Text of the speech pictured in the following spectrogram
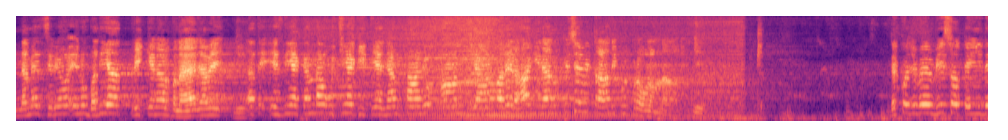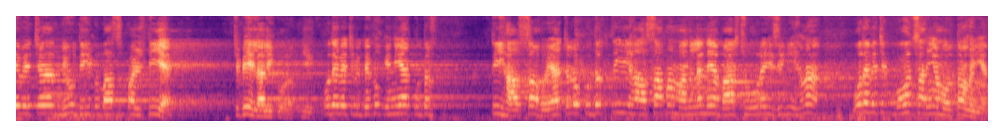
ਨਵੇਂ ਸਿਰਿਓਂ ਇਹਨੂੰ ਵਧੀਆ ਤਰੀਕੇ ਨਾਲ ਬਣਾਇਆ ਜਾਵੇ ਅਤੇ ਇਸ ਦੀਆਂ ਕੰਧਾਂ ਉੱਚੀਆਂ ਕੀਤੀਆਂ ਜਾਣ ਤਾਂ ਜੋ ਆਮ ਜਾਣ ਵਾਲੇ ਰਾਹਗੀਰਾਂ ਨੂੰ ਕਿਸੇ ਵੀ ਤਰ੍ਹਾਂ ਦੀ ਕੋਈ ਪ੍ਰੋਬਲਮ ਨਾ ਆਵੇ। ਜੀ। ਦੇਖੋ ਜਿਵੇਂ 2023 ਦੇ ਵਿੱਚ ਨਿਊ ਦੀਪ ਬੱਸ ਪਲਟੀ ਹੈ ਝਬੇਲ ਵਾਲੀ ਕੋਲ। ਉਹਦੇ ਵਿੱਚ ਵੀ ਦੇਖੋ ਕਿੰਨੀਆਂ ਕੁਦਰਤੀ ਹਾਦਸਾ ਹੋਇਆ। ਚਲੋ ਕੁਦਰਤੀ ਹਾਦਸਾ ਆਪਾਂ ਮੰਨ ਲੈਂਦੇ ਆ ਬਾਰਿਸ਼ ਹੋ ਰਹੀ ਸੀਗੀ ਹਨਾ? ਉਹਦੇ ਵਿੱਚ ਬਹੁਤ ਸਾਰੀਆਂ ਮੌਤਾਂ ਹੋਈਆਂ।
